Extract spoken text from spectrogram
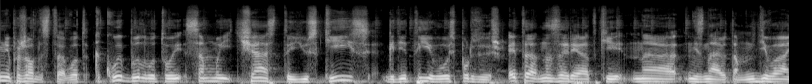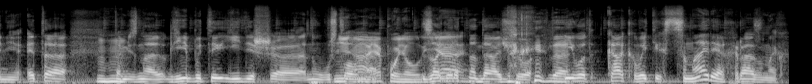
мне, пожалуйста, вот какой был вот твой самый частый use case, где ты его используешь? Это на зарядке, на, не знаю, там, на диване, это, там, не знаю, где-нибудь ты едешь, э, ну, условно, а, я понял. за Я- город на дачу. Да. И вот как в этих сценариях разных,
